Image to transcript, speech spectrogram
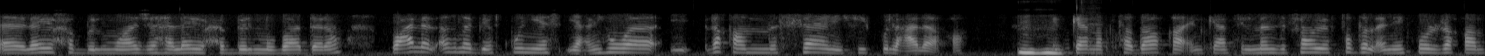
آه، لا يحب المواجهة لا يحب المبادرة وعلى الأغلب يكون يعني هو رقم الثاني في كل علاقة. إن كانت صداقة إن كان في المنزل فهو يفضل أن يكون رقم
